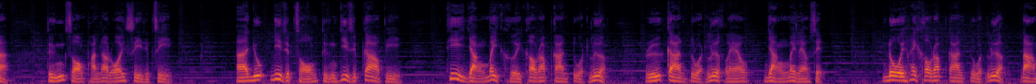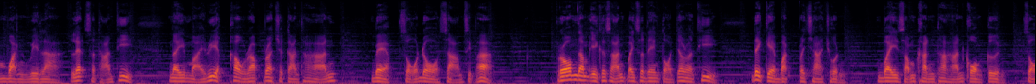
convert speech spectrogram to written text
2535 ถึง 2544 อายุ 22 ถึง 29 ปี ที่ยังไม่เคยเข้ารับการตรวจเลือกหรือการตรวจเลือกแล้วยังไม่แล้วเสร็จ โดยให้เข้ารับการตรวจเลือกตามวันเวลาและสถานที่ในหมายเรียกเข้ารับราชการทหารแบบสอดอ35 พร้อมนำเอกสารไปแสดงต่อเจ้าหน้าที่ ได้แก่บัตรประชาชน ใบสำคัญทหารกองเกินสอ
